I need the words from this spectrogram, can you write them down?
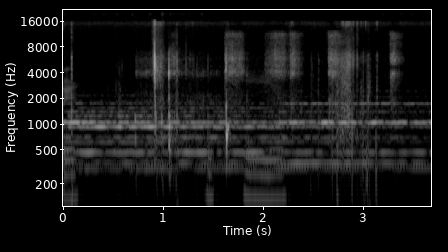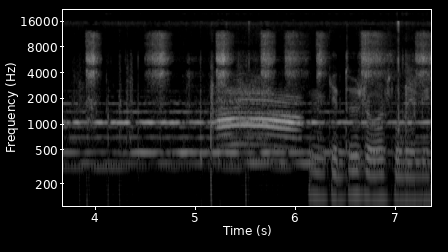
Речі, які... Дуже важливі.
